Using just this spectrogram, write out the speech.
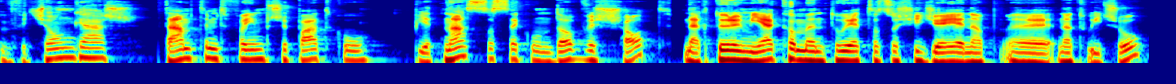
wyciągasz w tamtym twoim przypadku 15-sekundowy shot, na którym ja komentuję to, co się dzieje na, e, na Twitchu,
